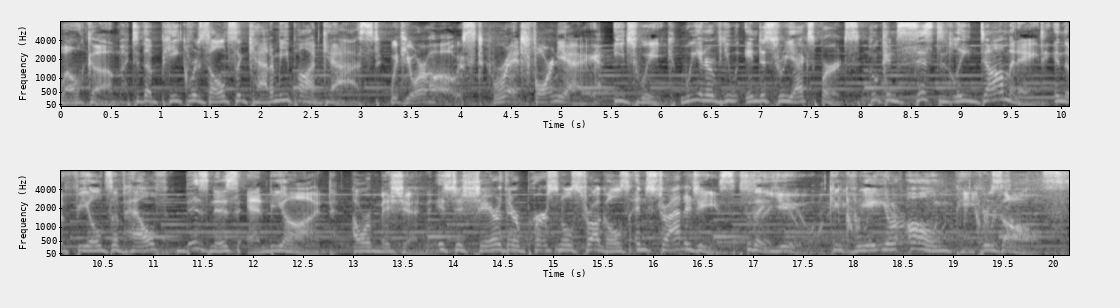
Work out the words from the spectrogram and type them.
Welcome to the Peak Results Academy podcast with your host, Rich Fournier. Each week, we interview industry experts who consistently dominate in the fields of health, business, and beyond. Our mission is to share their personal struggles and strategies so that you can create your own peak results.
